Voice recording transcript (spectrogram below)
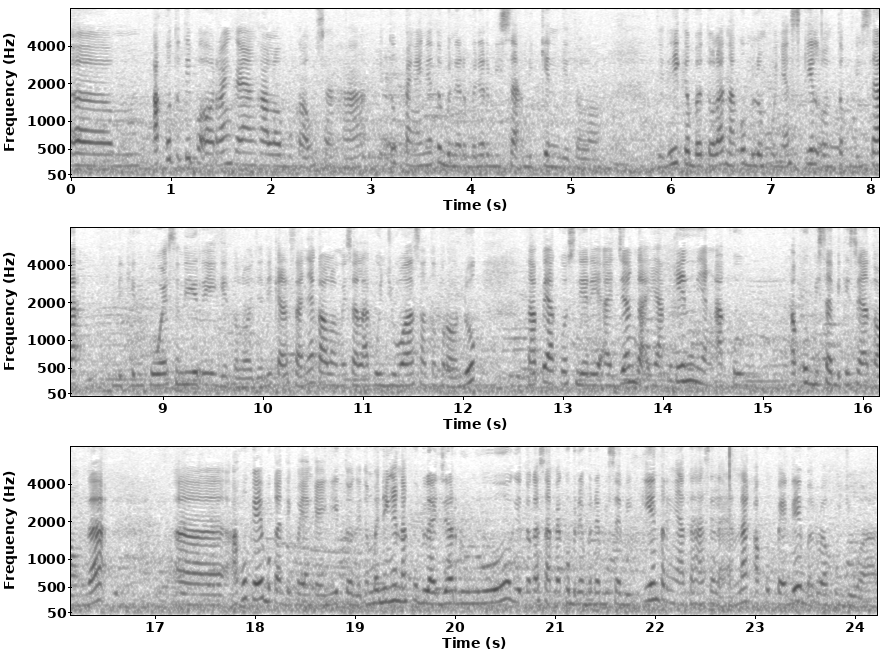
um, aku tuh tipe orang kayak yang kalau buka usaha itu pengennya tuh bener-bener bisa bikin gitu loh. Jadi kebetulan aku belum punya skill untuk bisa bikin kue sendiri gitu loh. Jadi rasanya kalau misalnya aku jual satu produk tapi aku sendiri aja nggak yakin yang aku aku bisa bikin sendiri atau enggak uh, aku kayak bukan tipe yang kayak gitu gitu. Mendingan aku belajar dulu gitu kan sampai aku benar-benar bisa bikin ternyata hasilnya enak aku pede baru aku jual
